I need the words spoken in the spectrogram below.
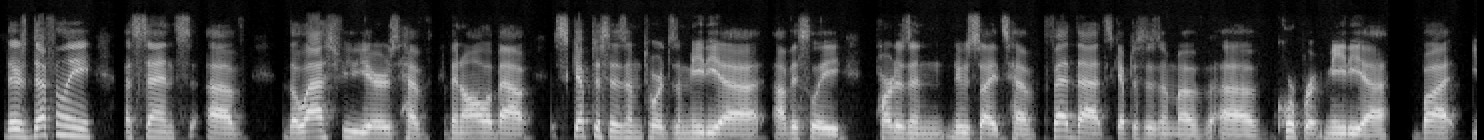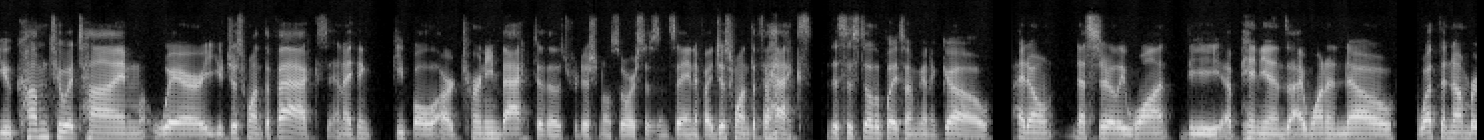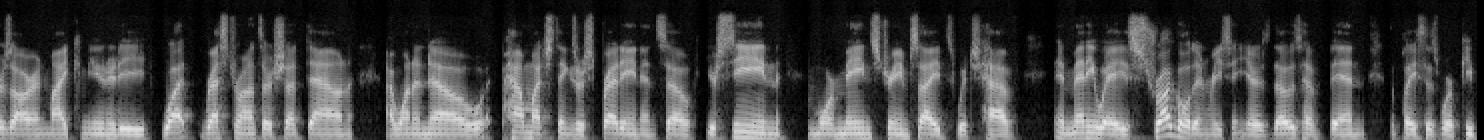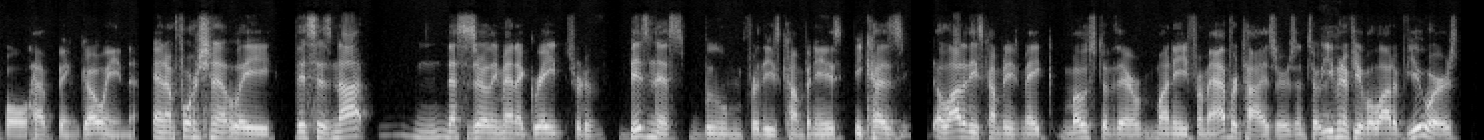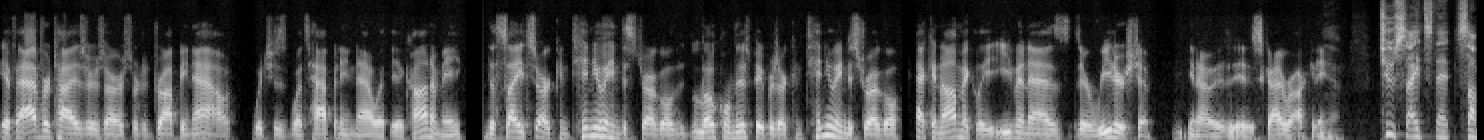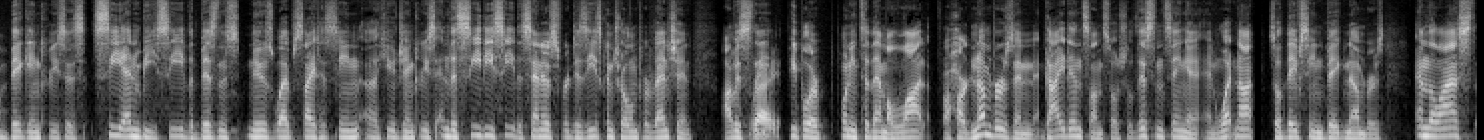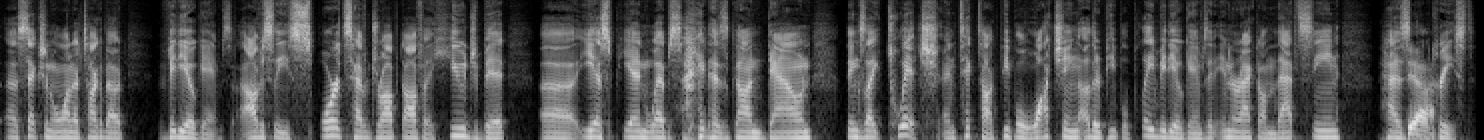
There's definitely a sense of the last few years have been all about skepticism towards the media. Obviously, partisan news sites have fed that skepticism of, of corporate media. but you come to a time where you just want the facts. And I think people are turning back to those traditional sources and saying, if I just want the facts, this is still the place I'm going to go. I don't necessarily want the opinions. I want to know what the numbers are in my community, what restaurants are shut down. I want to know how much things are spreading. And so you're seeing more mainstream sites which have in many ways struggled in recent years, those have been the places where people have been going. And unfortunately, this has not necessarily meant a great sort of business boom for these companies because a lot of these companies make most of their money from advertisers. And so, right. even if you have a lot of viewers, if advertisers are sort of dropping out, which is what's happening now with the economy, the sites are continuing to struggle. Local newspapers are continuing to struggle economically, even as their readership, you know, is, is skyrocketing. Yeah two sites that saw big increases. CNBC, the business news website, has seen a huge increase, and the CDC, the Centers for Disease Control and Prevention. Obviously, right. people are pointing to them a lot for hard numbers and guidance on social distancing and, and whatnot. So they've seen big numbers. And the last uh, section, I want to talk about video games. Obviously, sports have dropped off a huge bit. Uh, ESPN website has gone down. Things like Twitch and TikTok, people watching other people play video games and interact on that scene has yeah. increased.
